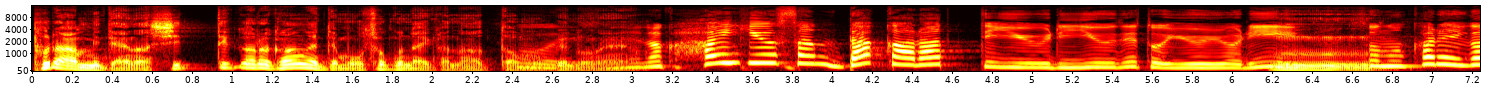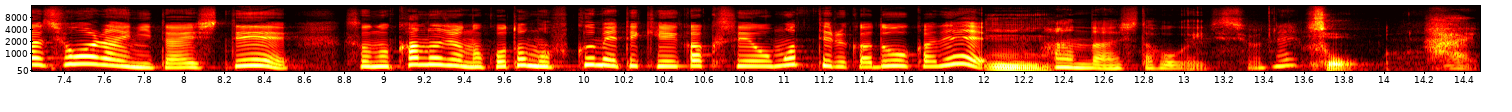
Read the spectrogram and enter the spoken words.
プランみたいなの知ってから考えても遅くないかなとは思うけどね。そうですなんか俳優さんだからっていう理由でというより、うんうんうん。その彼が将来に対してその彼女のことも含めて計画性を持ってるかどうかでうん。判断した方がいいですよね。そう。はい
